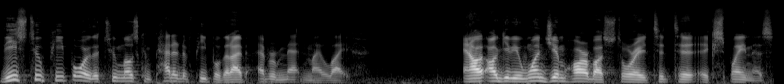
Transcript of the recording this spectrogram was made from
these two people are the two most competitive people that I've ever met in my life. And I'll, I'll give you one Jim Harbaugh story to, to explain this.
